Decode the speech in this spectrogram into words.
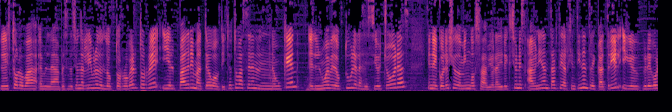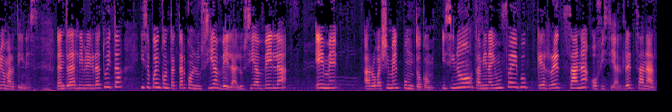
Esto lo va la presentación del libro del doctor Roberto Re y el padre Mateo Bautista. Esto va a ser en Neuquén el 9 de octubre a las 18 horas en el Colegio Domingo Sabio. La dirección es Avenida Antártida Argentina entre Catriel y Gre- Gregorio Martínez. La entrada es libre y gratuita y se pueden contactar con Lucía Vela, Lucía Vela M arroba gmail.com y si no también hay un Facebook que es Red Sana Oficial Red Sanar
